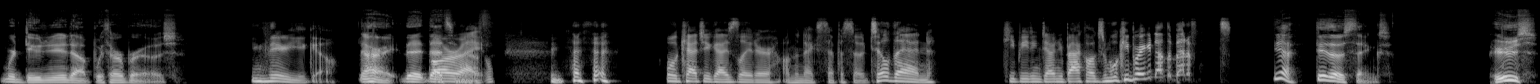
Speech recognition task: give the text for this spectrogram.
we're duding it up with our bros. There you go. All right, that, that's All right. we'll catch you guys later on the next episode. Till then, keep eating down your backlogs and we'll keep breaking down the benefits. Yeah, do those things. Peace.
